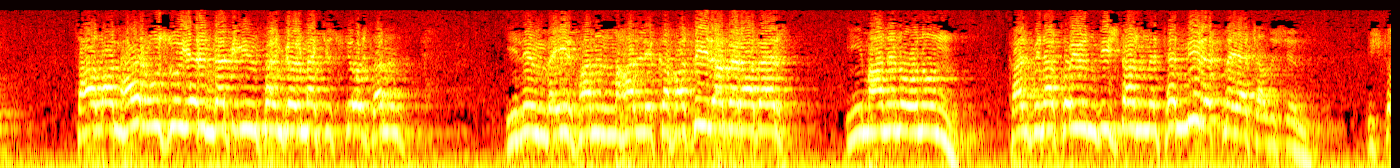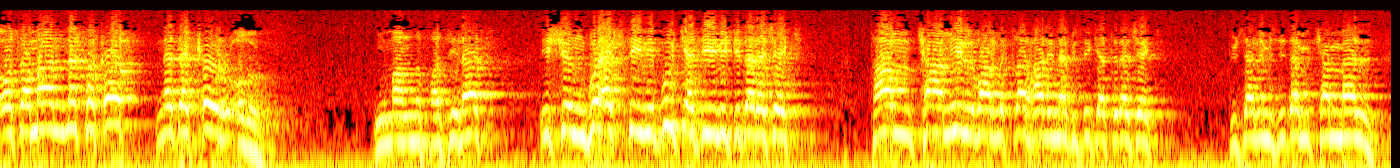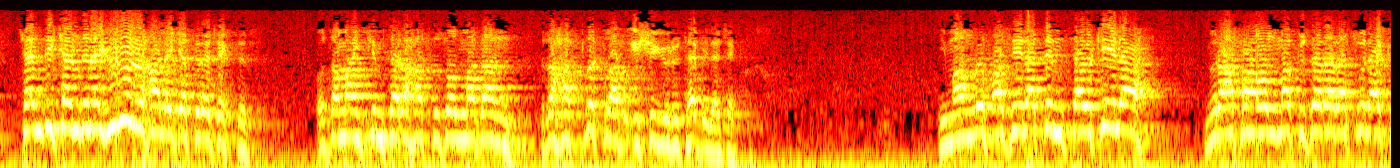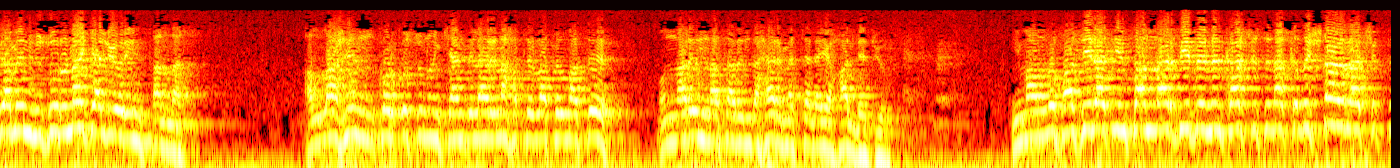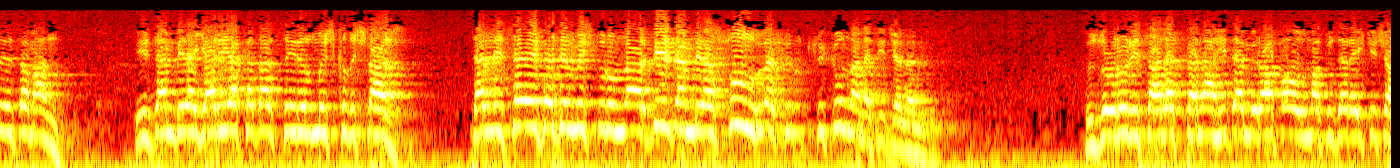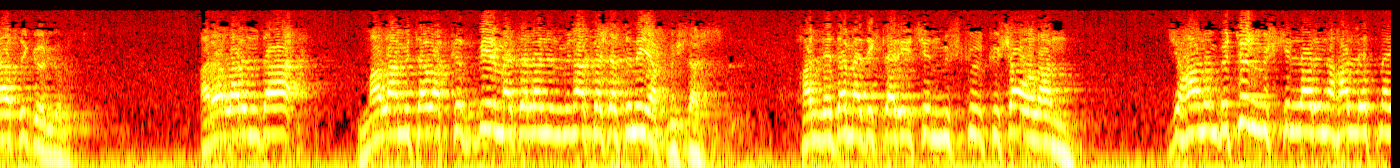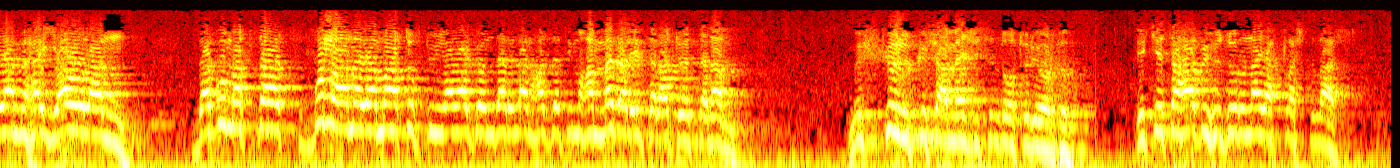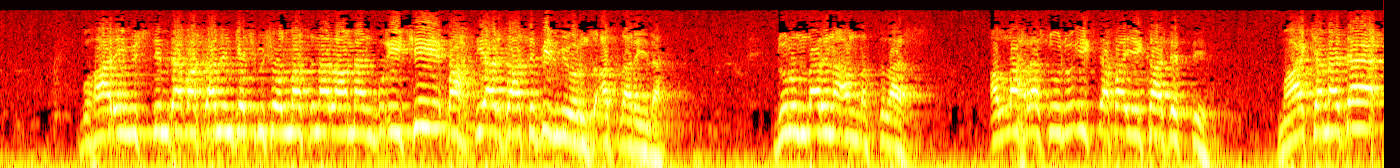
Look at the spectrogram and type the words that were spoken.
Sağlam her uzuv yerinde bir insan görmek istiyorsanız, ilim ve irfanın mahalli kafasıyla beraber imanını onun kalbine koyun, vicdanını tenvir etmeye çalışın. İşte o zaman ne sakat ne de kör olur. İmanlı fazilet, işin bu eksiğini, bu gediğini giderecek, tam kamil varlıklar haline bizi getirecek, düzenimizi de mükemmel, kendi kendine yürür hale getirecektir. O zaman kimse rahatsız olmadan rahatlıkla bu işi yürütebilecektir. İmanlı faziletin sevkiyle mürafa olmak üzere Resul-i Ekrem'in huzuruna geliyor insanlar. Allah'ın korkusunun kendilerine hatırlatılması onların nazarında her meseleyi hallediyor. İmanlı fazilet insanlar birbirinin karşısına kılıçlarla çıktığı zaman birdenbire yarıya kadar sıyrılmış kılıçlar, selli seyf edilmiş durumlar birdenbire sulh ve sükunla neticeleniyor. Huzuru Risalet Fenahi'de mürafa olmak üzere iki şahsı görüyoruz. Aralarında mala mütevakkıf bir meselenin münakaşasını yapmışlar. Halledemedikleri için müşkül küşa olan, cihanın bütün müşkillerini halletmeye müheyya olan ve bu maksat, bu manaya matuf dünyaya gönderilen Hz. Muhammed Aleyhisselatü Vesselam müşkül küşa meclisinde oturuyordu. İki sahabi huzuruna yaklaştılar. Buhari Müslim'de vakanın geçmiş olmasına rağmen bu iki bahtiyar zatı bilmiyoruz adlarıyla. Durumlarını anlattılar. Allah Resulü ilk defa ikaz etti. Mahkemede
